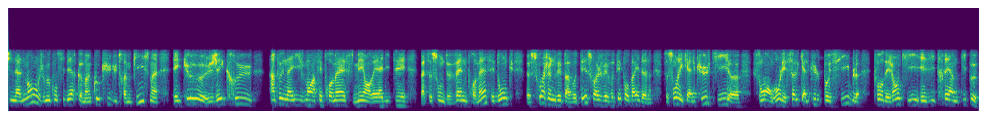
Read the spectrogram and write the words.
finalement je me considère comme un cocu du Trumpisme et que j'ai cru un peu naïvement à ses promesses, mais en réalité, bah, ce sont de vaines promesses, et donc euh, soit je ne vais pas voter, soit je vais voter pour Biden. Ce sont les calculs qui euh, sont en gros les seuls calculs possibles pour des gens qui hésiteraient un petit peu.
